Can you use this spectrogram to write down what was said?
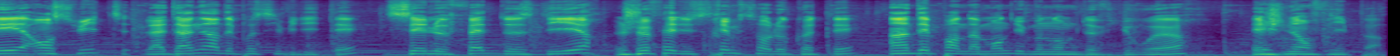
Et ensuite, la dernière des possibilités, c'est le fait de se dire, je fais du stream sur le côté, indépendamment du nombre de viewers, et je n'en vis pas.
